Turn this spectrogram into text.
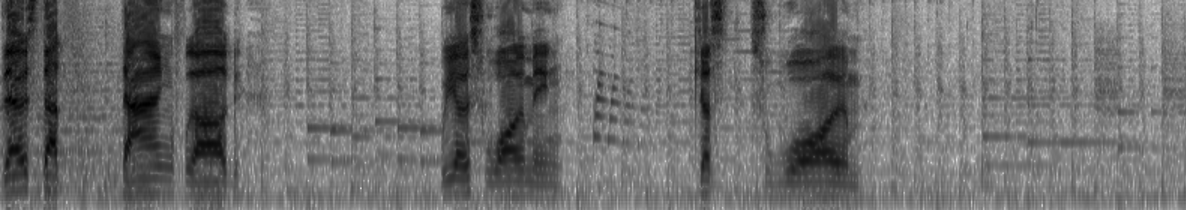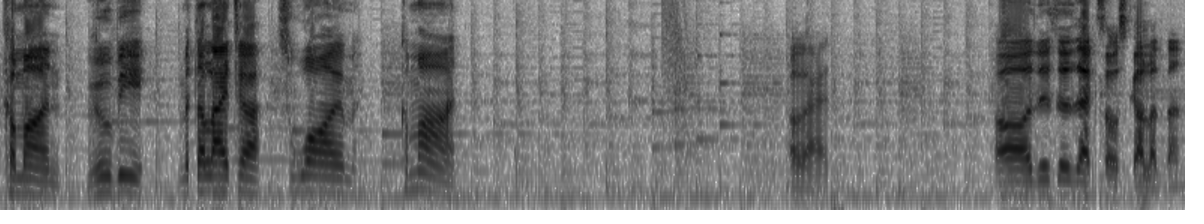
There's that dang frog. We are swarming. Just swarm. Come on, Ruby, Metalita, swarm. Come on. Alright. Oh, this is exoskeleton.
